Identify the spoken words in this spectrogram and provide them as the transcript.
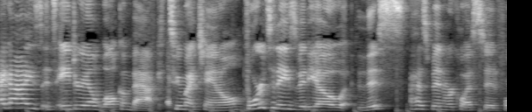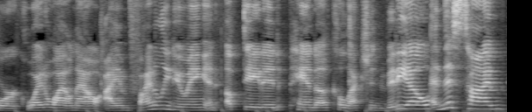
Hi guys, it's Adria. Welcome back to my channel. For today's video, this has been requested for quite a while now. I am finally doing an updated panda collection video, and this time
